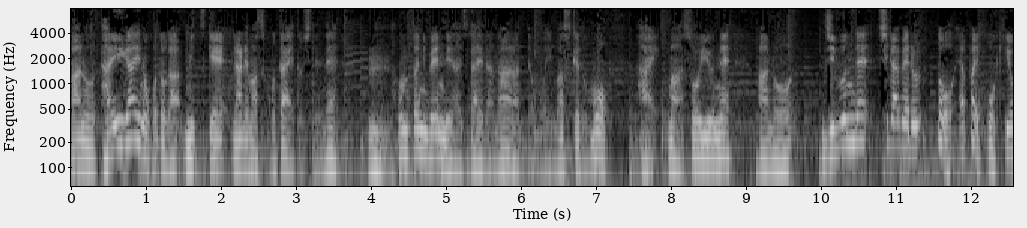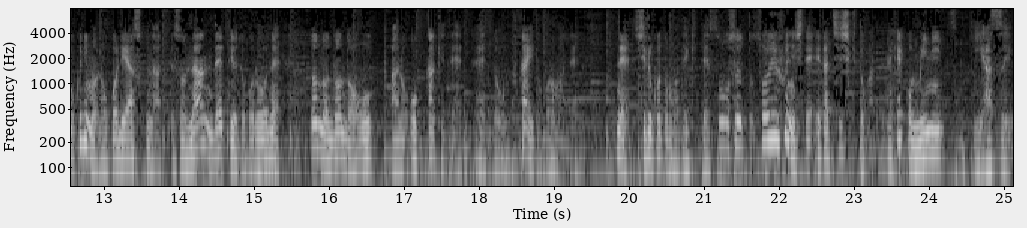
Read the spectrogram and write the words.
あの、大概のことが見つけられます、答えとしてね。うん、本当に便利な時代だなぁなんて思いますけども、はい。まあそういうね、あの、自分で調べると、やっぱりこう記憶にも残りやすくなって、そのなんでっていうところをね、どんどんどんどんあの追っかけて、えっ、と、深いところまでね、知ることもできて、そうすると、そういう風にして得た知識とかってね、結構身につきやすい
